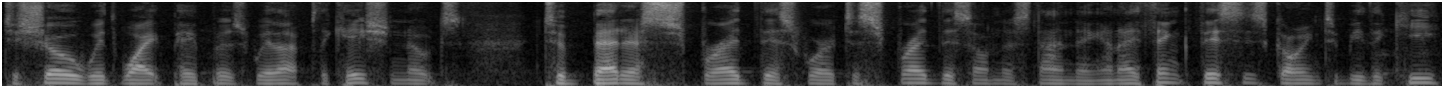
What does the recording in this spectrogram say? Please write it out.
to show with white papers with application notes to better spread this word to spread this understanding. And I think this is going to be the key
